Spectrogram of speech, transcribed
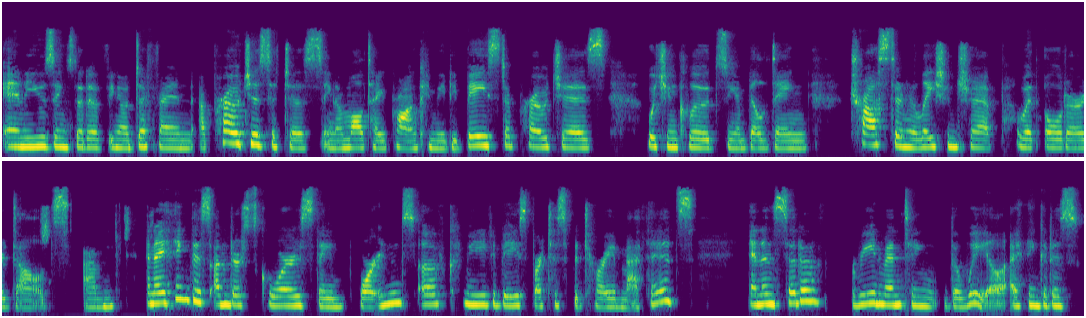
in using sort of, you know, different approaches such as, you know, multi-pronged community-based approaches, which includes, you know, building trust and relationship with older adults. Um, and I think this underscores the importance of community-based participatory methods. And instead of reinventing the wheel, I think it is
